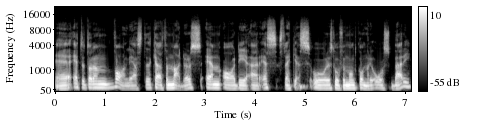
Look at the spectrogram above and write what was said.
Eh, ett av de vanligaste kallas för MADRS, M-A-D-R-S-S och det står för Montgomery Åsberg.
